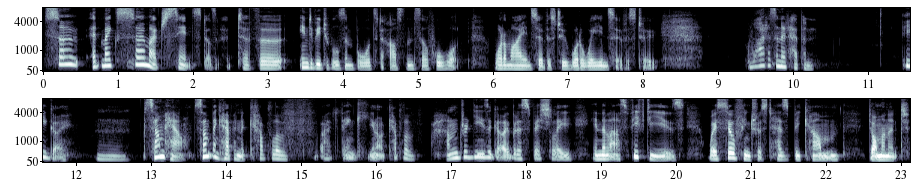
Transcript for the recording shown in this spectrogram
So it makes so much sense, doesn't it, to, for individuals and boards to ask themselves, well, what, what am I in service to? What are we in service to? Why doesn't it happen? Ego. Mm. Somehow, something happened a couple of, I think, you know, a couple of hundred years ago, but especially in the last 50 years, where self interest has become dominant.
